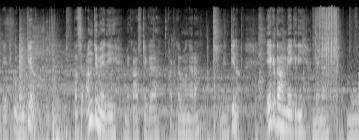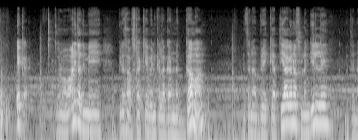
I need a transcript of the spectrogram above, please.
ඒටික උඩන් තියෙන පස අන්තිමේදී මේ කාස්ටික කට් කළ මං අරන් උඩින් තින ඒක තාම මේකදී වෙන මූ එක. ම අනි අති මේ පිට සබස්ටක්කය වෙන් කළ ගන්න ගමන් මෙතන බ්‍රේක් ඇතියාගන සුළන් ගිල්ලෙන් මෙතන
